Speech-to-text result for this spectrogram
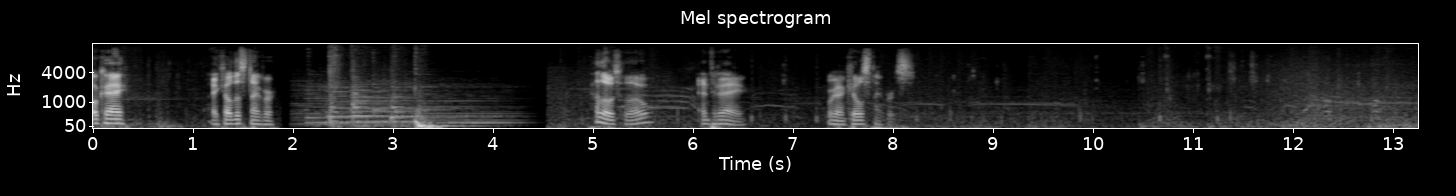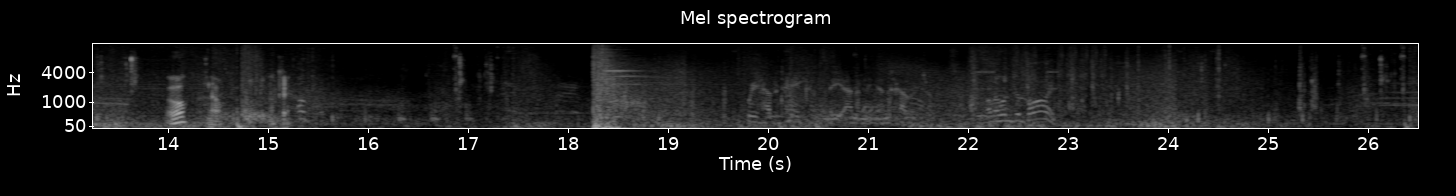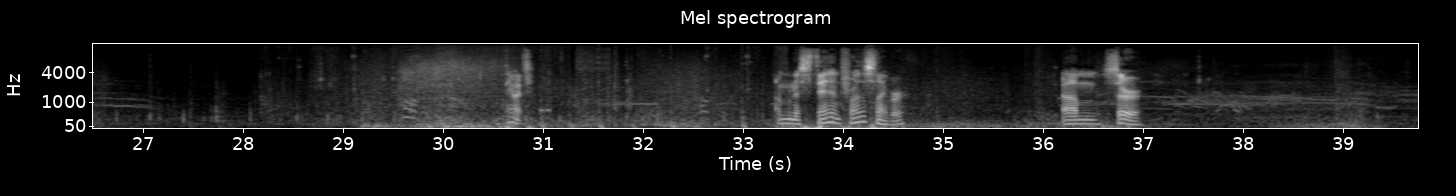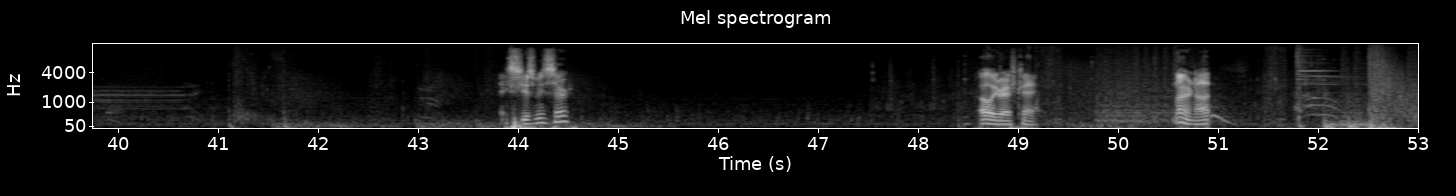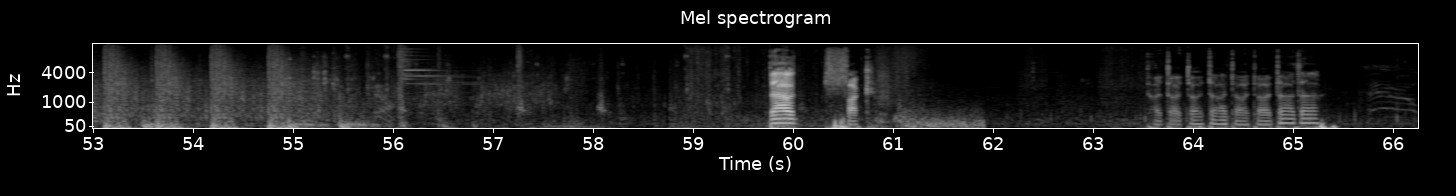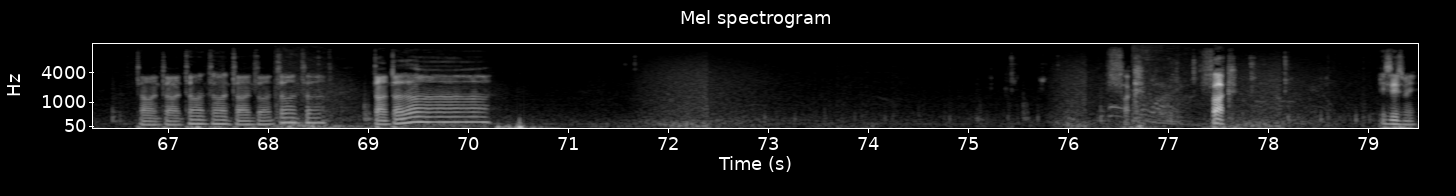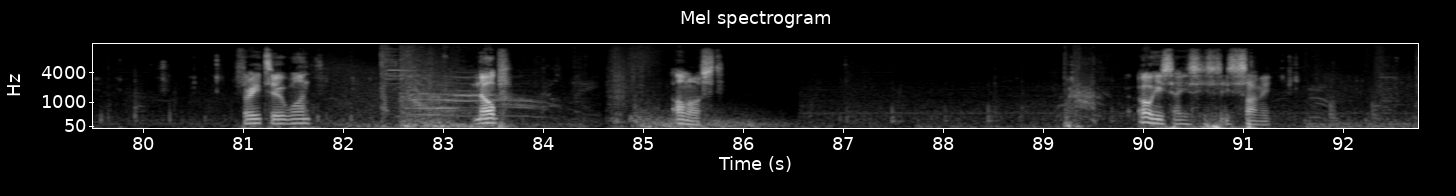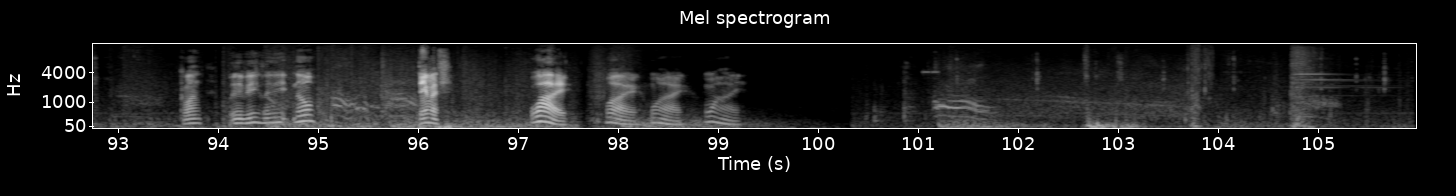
Okay. I killed the sniper. Hello, hello. And today, we're gonna kill snipers. Oh, no. Okay. We have taken the enemy intelligence. Hello and goodbye. Damn it. I'm gonna stand in front of the sniper. Um, sir. Excuse me, sir? Oh, you're AFK. No, you're not. That fuck. Da da da da da da da da. Da da da da da da da da. Da da da. Fuck. Fuck. Excuse me. Three, two, one. Nope. Almost. Oh, he, he, he, he saw me. Come on, let me be, let me No! Damn it! Why? Why? Why? Why?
